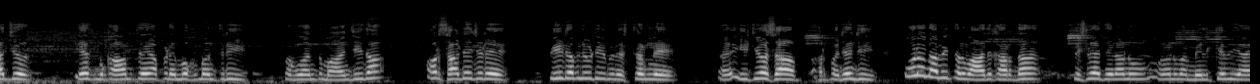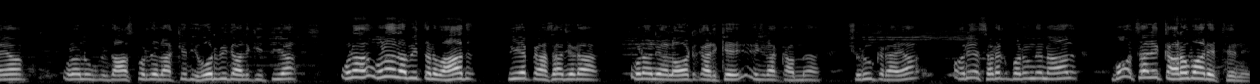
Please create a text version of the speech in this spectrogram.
ਅੱਜ ਇਸ ਮੁਕਾਮ ਤੇ ਆਪਣੇ ਮੁੱਖ ਮੰਤਰੀ ਭਗਵੰਤ ਮਾਨ ਜੀ ਦਾ ਔਰ ਸਾਡੇ ਜਿਹੜੇ ਡੀ ਮਿਨਿਸਟਰ ਨੇ ਈਟੀਓ ਸਾਹਿਬ ਹਰਭਜਨ ਜੀ, ਉਹਨਾਂ ਦਾ ਵੀ ਧੰਨਵਾਦ ਕਰਦਾ। ਪਿਛਲੇ ਦਿਨਾਂ ਨੂੰ ਉਹਨਾਂ ਨੂੰ ਮੈਂ ਮਿਲ ਕੇ ਵੀ ਆਇਆ। ਉਹਨਾਂ ਨੂੰ ਗੁਰਦਾਸਪੁਰ ਦੇ ਇਲਾਕੇ ਦੀ ਹੋਰ ਵੀ ਗੱਲ ਕੀਤੀ ਆ। ਉਹਨਾਂ ਉਹਨਾਂ ਦਾ ਵੀ ਧੰਨਵਾਦ ਵੀ ਇਹ ਪੈਸਾ ਜਿਹੜਾ ਉਹਨਾਂ ਨੇ ਅਲਾਟ ਕਰਕੇ ਇਹ ਜਿਹੜਾ ਕੰਮ ਹੈ ਸ਼ੁਰੂ ਕਰਾਇਆ। ਔਰ ਇਹ ਸੜਕ ਬਣਨ ਦੇ ਨਾਲ ਬਹੁਤ ਸਾਰੇ ਕਾਰੋਬਾਰ ਇੱਥੇ ਨੇ।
